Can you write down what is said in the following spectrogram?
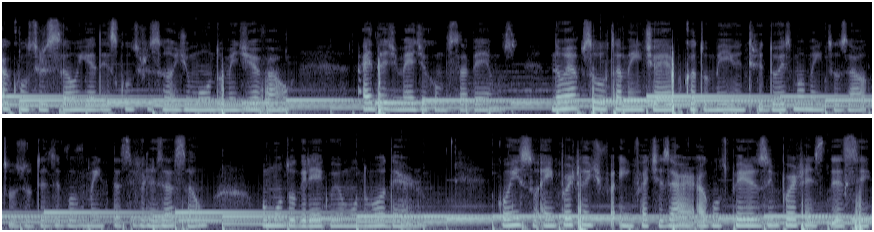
A construção e a desconstrução de um mundo medieval. A Idade Média, como sabemos, não é absolutamente a época do meio entre dois momentos altos do desenvolvimento da civilização, o mundo grego e o mundo moderno. Com isso, é importante enfatizar alguns períodos importantes desse,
